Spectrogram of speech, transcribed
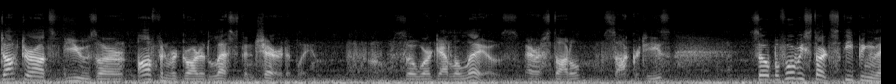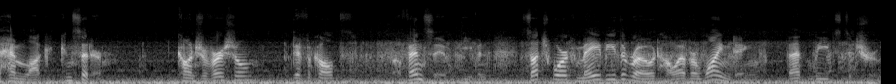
Dr. Ott's views are often regarded less than charitably. So were Galileo's, Aristotle, Socrates. So before we start steeping the hemlock, consider. Controversial, difficult, offensive, even, such work may be the road, however winding, that leads to truth.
